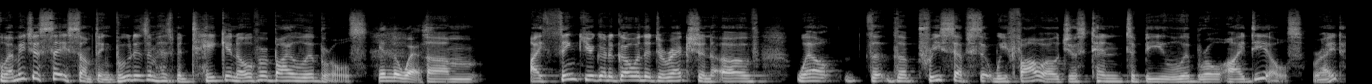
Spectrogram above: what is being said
Let me just say something. Buddhism has been taken over by liberals. in the West. Um, I think you're going to go in the direction of, well, the, the precepts that we follow just tend to be liberal ideals, right?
